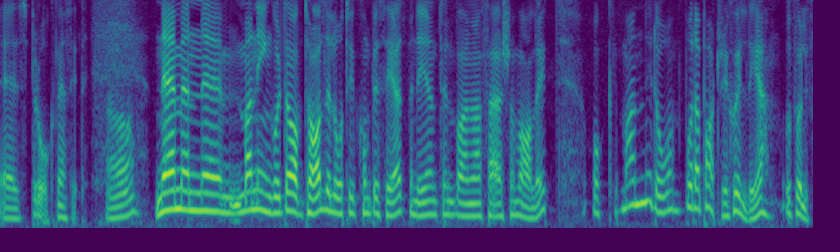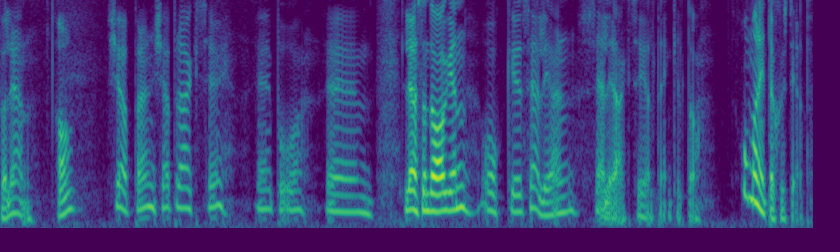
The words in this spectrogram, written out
eh, språkmässigt. Ja, Nej men eh, man ingår ett avtal, det låter ju komplicerat men det är egentligen bara en affär som vanligt. Och man är då, båda parter är skyldiga att fullfölja den. Ja. Köparen köper aktier eh, på eh, lösendagen och säljaren säljer aktier helt enkelt då. Om man inte har justerat.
